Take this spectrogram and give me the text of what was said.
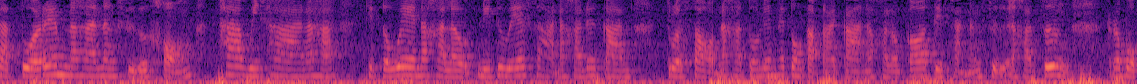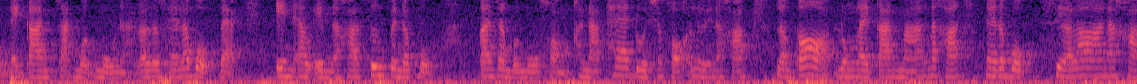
จัดตัวเล่มนะคะหนังสือของภาควิชานะคะจิตเวชนะคะแล้วนิติเวชศาสตร์นะคะด้วยการตรวจสอบนะคะตัวเล่มให้ตรงกับรายการนะคะแล้วก็ติดสันหนังสือนะคะ ซึ่งระบบในการจัดหมวดหมู่เนี่ยเราจะใช้ระบบแบบ NLM นะคะ ซึ่งเป็นระบบ การจัดหมวดหมู่ของคณะแพทย์โดยเฉพาะเลยนะคะ แล้วก็ลงรายการมาร์กนะคะ ในระบบเซียร่านะคะ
